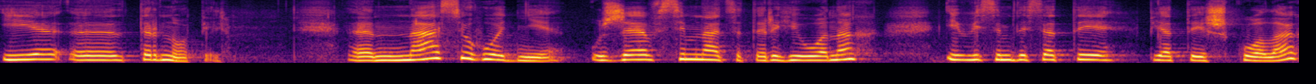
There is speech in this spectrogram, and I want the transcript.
і е, Тернопіль. На сьогодні вже в 17 регіонах і в 85 школах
